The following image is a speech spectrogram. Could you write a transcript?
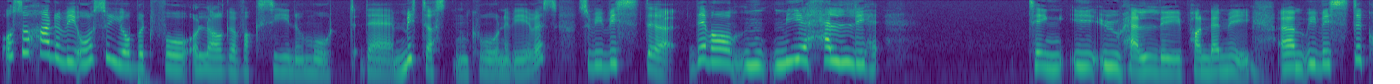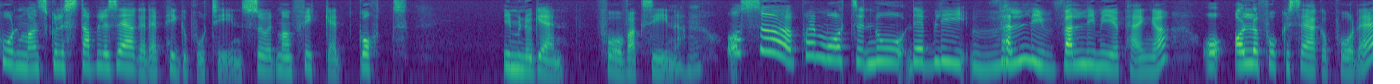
Og så hadde vi også jobbet for å lage vaksiner mot det Midtøsten-koronavirus, så vi visste Det var mye heldig ting i uheldig pandemi. Um, vi visste hvordan man skulle stabilisere det piggeprotein, så at man fikk et godt immunogen for vaksine. Mm -hmm. Og så på en måte nå det blir veldig, veldig mye penger, og alle fokuserer på det,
